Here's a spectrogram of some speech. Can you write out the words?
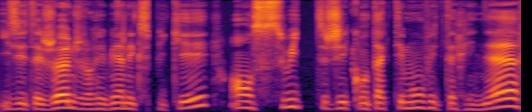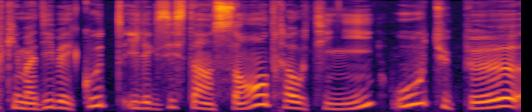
Ils étaient jeunes, je leur ai bien expliqué. Ensuite, j'ai contacté mon vétérinaire qui m'a dit bah, écoute, il existe un centre à Otigny où tu peux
